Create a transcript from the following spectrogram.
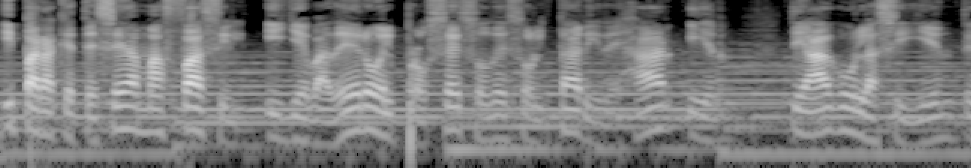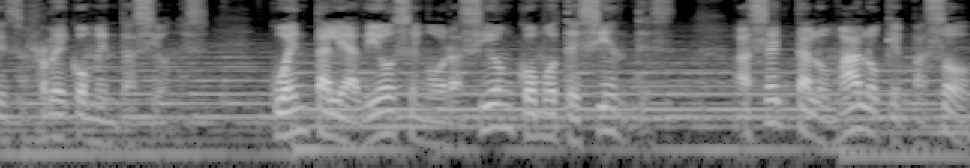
Y para que te sea más fácil y llevadero el proceso de soltar y dejar ir, te hago las siguientes recomendaciones. Cuéntale a Dios en oración cómo te sientes. Acepta lo malo que pasó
